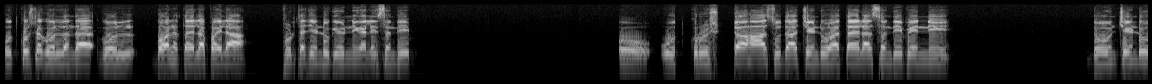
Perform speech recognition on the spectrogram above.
उत्कृष्ट गोलंदा गोल बॉल हातायला पहिला. पुढचा चेंडू घेऊन निघाले संदीप. ओ उत्कृष्ट हा सुद्धा चेंडू हाताळला संदीप यांनी. दोन चेंडू.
